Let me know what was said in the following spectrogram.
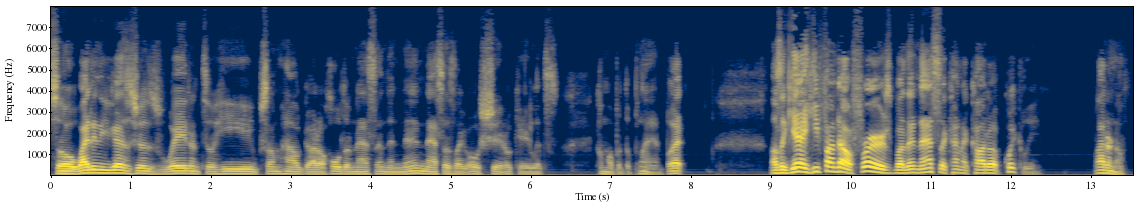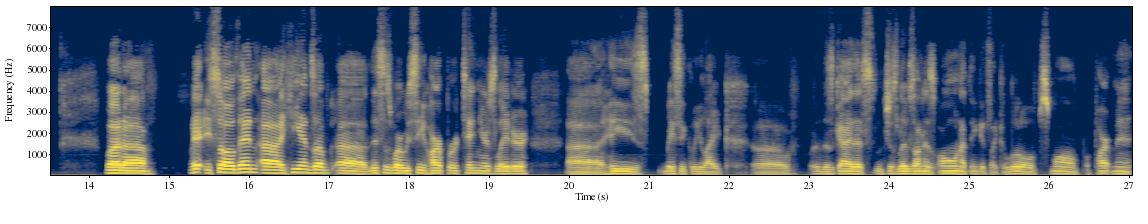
So why didn't you guys just wait until he somehow got a hold of NASA and then, then NASA's like, oh shit, okay, let's come up with the plan. But I was like, yeah, he found out first, but then NASA kind of caught up quickly. I don't know. But uh so then uh he ends up uh this is where we see Harper 10 years later uh, he's basically like uh, this guy that's just lives on his own. I think it's like a little small apartment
